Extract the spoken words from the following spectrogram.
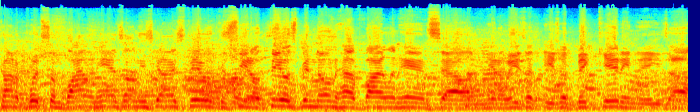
Kind of put some violent hands on these guys, Theo? Because you know Theo's been known to have violent hands, Sal, and you know he's a he's a big kid and he's uh,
